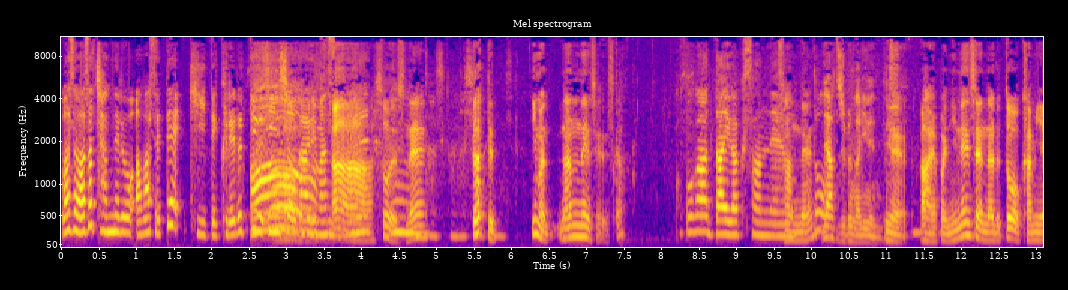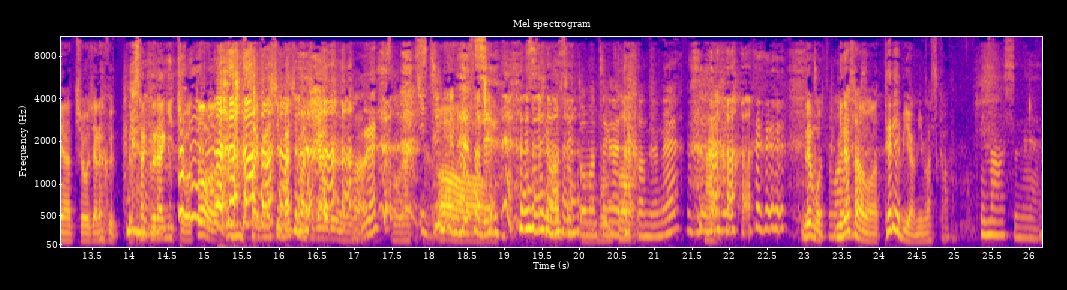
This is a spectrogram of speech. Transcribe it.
わざわざチャンネルを合わせて聞いてくれるっていう印象がありますね。ああ、そうですね。だって、今何年生ですか？ここが大学3年3年？で、あと自分が2年です。2年。あ、やっぱり2年生になると、神谷町じゃなくて、桜木町と桜新町間違えるのね。1年の差で。今ちょっと間違えちゃったんだよね。はい、でも、皆さんはテレビは見ますか？見ますね。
